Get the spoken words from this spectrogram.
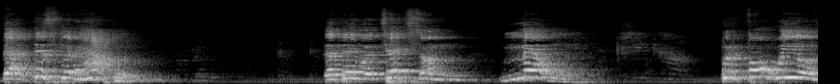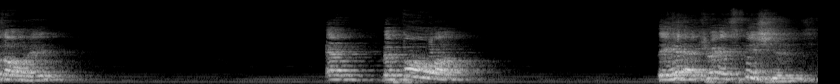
that this could happen, that they would take some metal, put four wheels on it, and before they had transmissions,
